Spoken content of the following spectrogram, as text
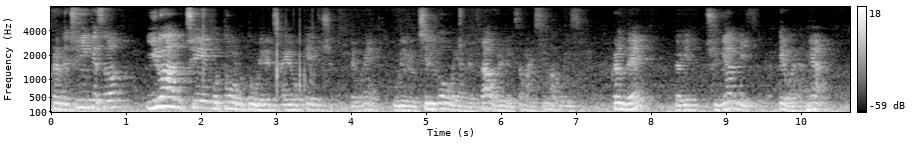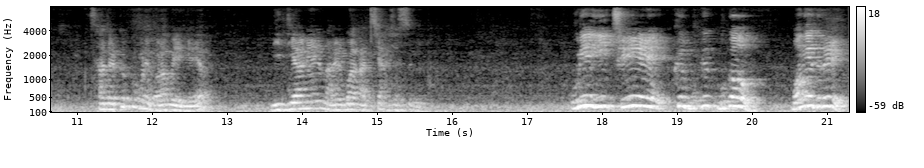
그런데 주님께서 이러한 죄의 고통으로부터 우리를 자유롭게 해주셨기 때문에 우리를 즐거워해야 된다. 오늘 여기서 말씀하고 있습니다. 그런데 여기 중요한 게 있습니다. 그게 뭐냐면 4절 끝부분에 뭐라고 얘기해요? 미디안의 날과 같이 하셨습니다. 우리의 이 죄의 그 무거운 멍에들을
